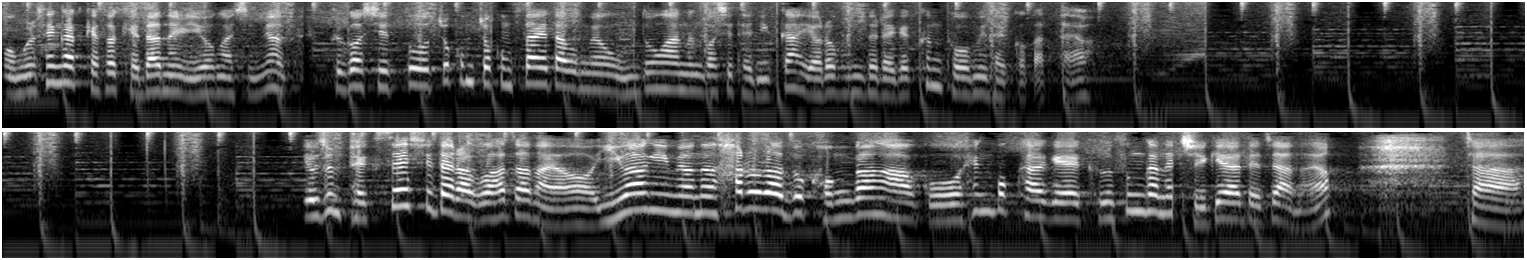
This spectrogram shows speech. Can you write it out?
몸을 생각해서 계단을 이용하시면 그것이 또 조금 조금 쌓이다 보면 운동하는 것이 되니까 여러분들에게 큰 도움이 될 것 같아요. 요즘 100세 시대라고 하잖아요. 이왕이면은 하루라도 건강하고 행복하게 그 순간을 즐겨야 되지 않아요? 자,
